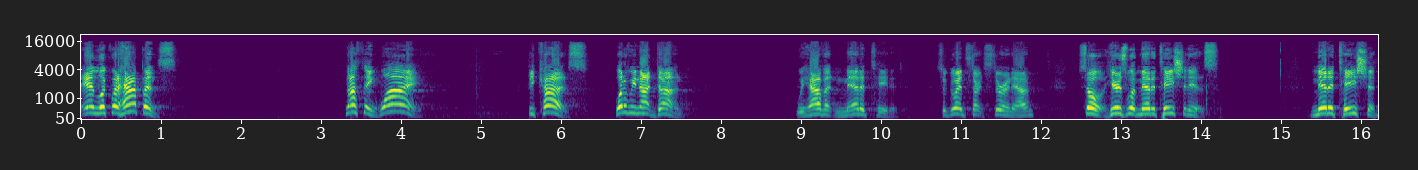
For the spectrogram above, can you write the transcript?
And look what happens nothing. Why? Because what have we not done? We haven't meditated. So go ahead and start stirring, Adam. So here's what meditation is meditation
